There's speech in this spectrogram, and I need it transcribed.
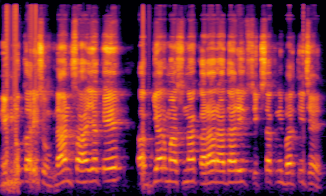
નિમણૂક કરીશું. જ્ઞાન સહાયક અગિયાર માસના કરાર આધારિત શિક્ષકની ભરતી છે.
